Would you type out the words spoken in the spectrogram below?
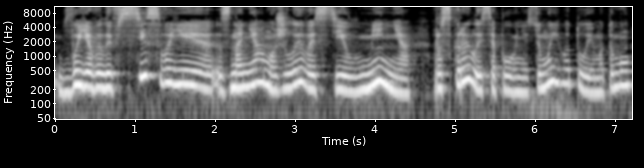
виявили всі свої знання, можливості, вміння, розкрилися повністю. Ми їх готуємо. Тому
